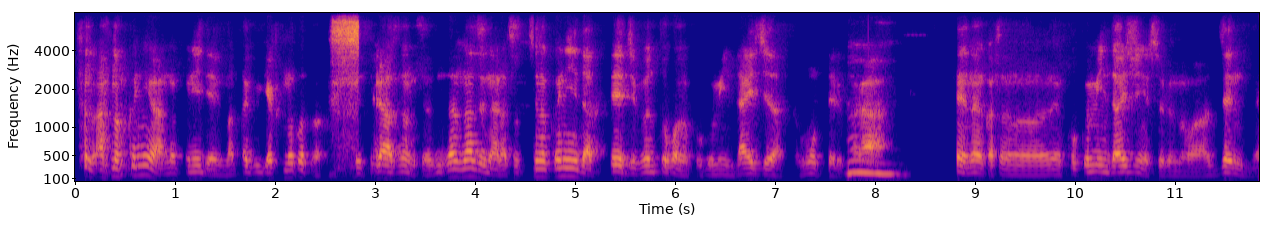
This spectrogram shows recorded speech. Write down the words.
そのあの国はあの国で全く逆のことを言ってるはずなんですよ。ななぜならそっちの国だって自分とこの国民大事だと思ってるから、うんね、なんかその、ね、国民大事にするのは善で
